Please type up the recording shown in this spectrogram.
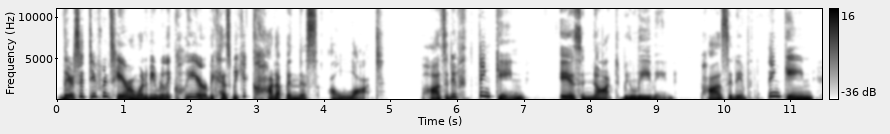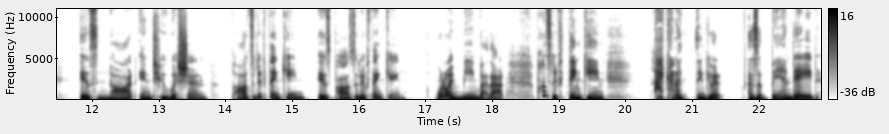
there's a difference here. I want to be really clear because we get caught up in this a lot. Positive thinking is not believing. Positive thinking is not intuition. Positive thinking is positive thinking. What do I mean by that? Positive thinking, I kind of think of it as a band aid.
